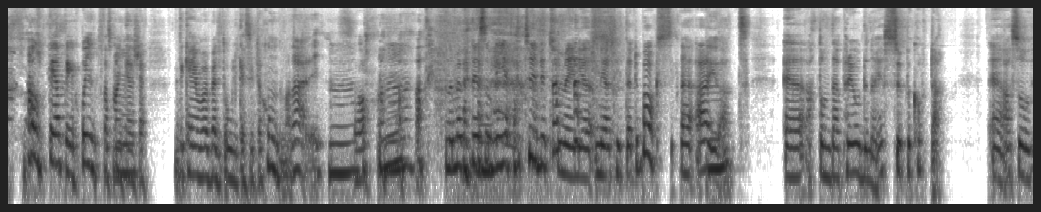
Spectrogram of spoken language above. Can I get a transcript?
alltid att det är skit fast man kanske... Det kan ju vara väldigt olika situationer man är i. Så. Nej, men det som blir jättetydligt för mig när jag, när jag tittar tillbaks eh, är ju att, att de där perioderna är superkorta. Alltså,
